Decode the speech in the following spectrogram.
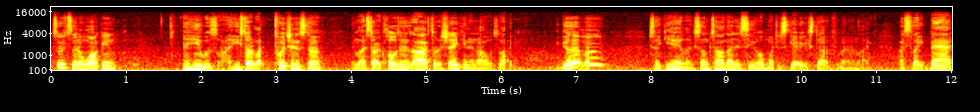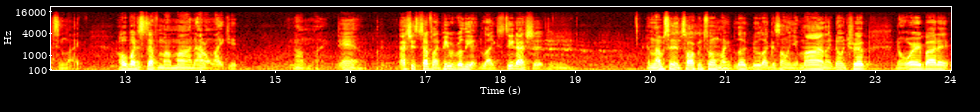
So we're sitting walking, and he was like, he started like twitching and stuff, and like started closing his eyes, started shaking, and I was like, you good, man? He's like, yeah, like sometimes I just see a whole bunch of scary stuff, man. Like I see like bats and like a whole bunch of stuff in my mind. I don't like it, and I'm like, damn, like, that shit's tough. Like people really like see that shit. Mm. And I'm sitting talking to him like, look, dude, like it's on your mind. Like don't trip, don't worry about it.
